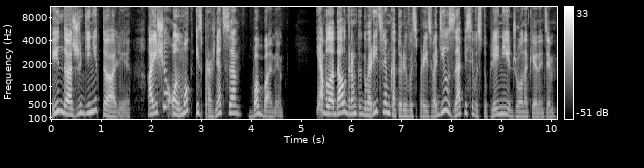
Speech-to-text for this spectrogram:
и даже гениталии. А еще он мог испражняться бобами. И обладал громкоговорителем, который воспроизводил записи выступлений Джона Кеннеди.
